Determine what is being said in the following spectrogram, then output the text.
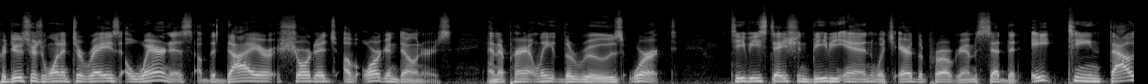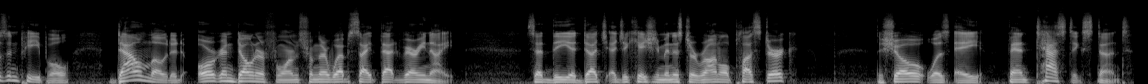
Producers wanted to raise awareness of the dire shortage of organ donors, and apparently the ruse worked. TV station BNN, which aired the program, said that 18,000 people downloaded organ donor forms from their website that very night. Said the uh, Dutch Education Minister Ronald Plasterk. The show was a fantastic stunt.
